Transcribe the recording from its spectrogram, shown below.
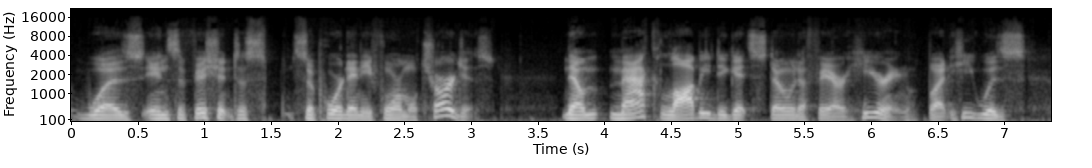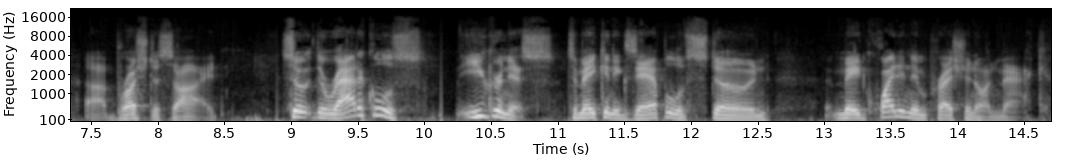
was insufficient to s- support any formal charges. Now, Mack lobbied to get Stone a fair hearing, but he was uh, brushed aside. So the radicals' eagerness to make an example of Stone made quite an impression on Mack.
